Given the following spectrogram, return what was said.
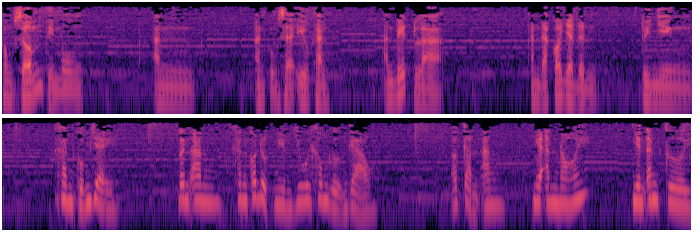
không sớm thì muộn, anh anh cũng sẽ yêu Khanh. Anh biết là anh đã có gia đình, tuy nhiên... Khanh cũng vậy. Bên anh, Khanh có được niềm vui không gượng gạo. Ở cạnh anh, nghe anh nói, nhìn anh cười,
